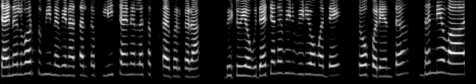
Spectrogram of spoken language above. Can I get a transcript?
चॅनलवर तुम्ही नवीन असाल तर प्लीज चॅनलला सबस्क्रायबर करा. भेटूया उद्याच्या नवीन व्हिडिओमध्ये. तोपर्यंत धन्यवाद.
